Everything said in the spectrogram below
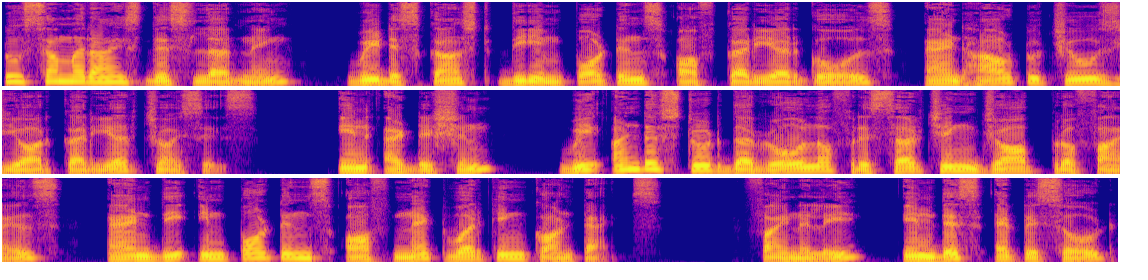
To summarize this learning, we discussed the importance of career goals and how to choose your career choices. In addition, we understood the role of researching job profiles and the importance of networking contacts. Finally, in this episode,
